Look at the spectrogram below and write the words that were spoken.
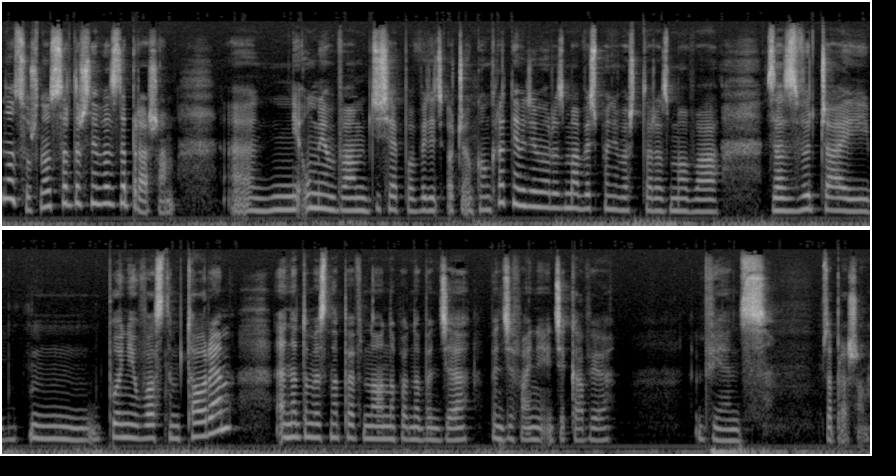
no cóż, no serdecznie Was zapraszam. E, nie umiem Wam dzisiaj powiedzieć, o czym konkretnie będziemy rozmawiać, ponieważ ta rozmowa zazwyczaj mm, płynie własnym torem, e, natomiast na pewno, na pewno będzie, będzie fajnie i ciekawie, więc zapraszam.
